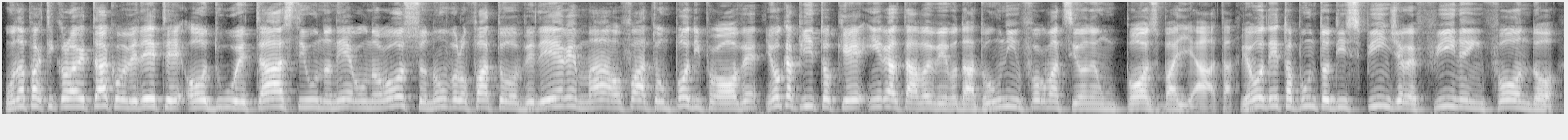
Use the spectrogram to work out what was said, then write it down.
Una particolarità, come vedete, ho due tasti, uno nero e uno rosso, non ve l'ho fatto vedere, ma ho fatto un po' di prove e ho capito che in realtà vi avevo dato un'informazione un po' sbagliata. Vi avevo detto appunto di spingere fino in fondo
